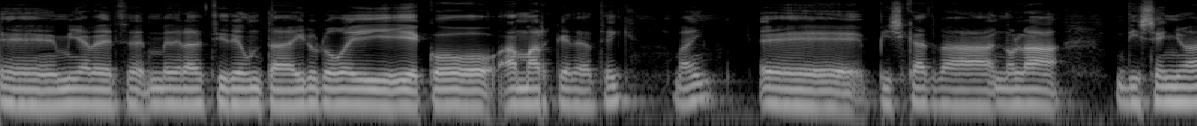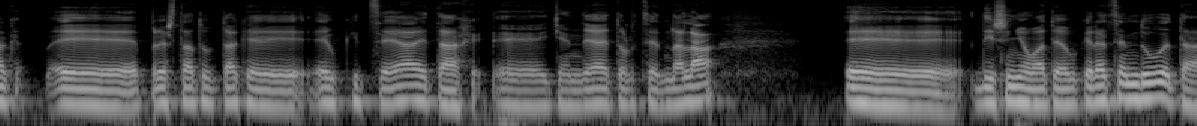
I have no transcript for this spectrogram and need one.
e, mila bederatzi deunta irurogei eko amarkedatik, bai? E, pixkat ba nola diseinuak e, prestatutak e, eukitzea eta e, jendea etortzen dela e, diseinu bate aukeratzen du eta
